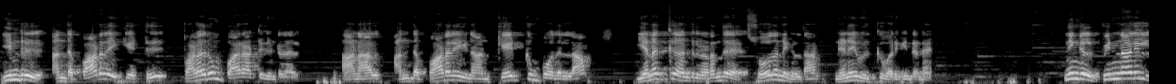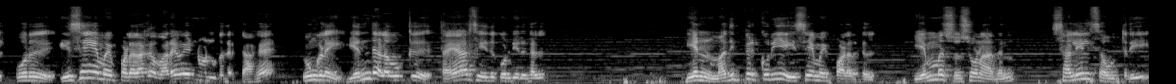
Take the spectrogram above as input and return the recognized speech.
இன்று அந்த பாடலை கேட்டு பலரும் பாராட்டுகின்றனர். ஆனால் அந்த பாடலை நான் கேட்கும் போதெல்லாம் எனக்கு அன்று நடந்த சோதனைகள் தான் நினைவிற்கு வருகின்றன. நீங்கள் பின்னாளில் ஒரு இசையமைப்பாளராக வர வேண்டும் என்பதற்காக உங்களை எந்த அளவுக்கு தயார் செய்து கொண்டீர்கள்? என் மதிப்பிற்குரிய இசையமைப்பாளர்கள் M. S. Viswanathan Salil Chowdhury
